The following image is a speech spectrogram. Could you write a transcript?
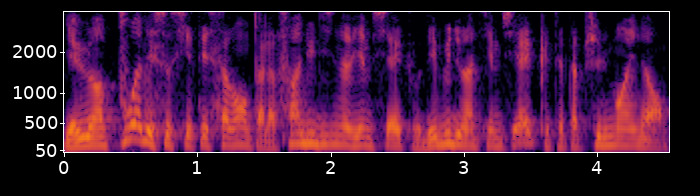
Il y a eu un poids des sociétés savantes à la fin du XIXe siècle, au début du XXe siècle, qui était absolument énorme.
